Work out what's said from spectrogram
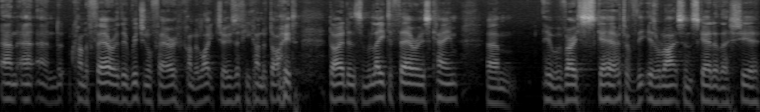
and, and, and, kind of Pharaoh, the original Pharaoh, kind of like Joseph, he kind of died, died, and some later pharaohs came, um, who were very scared of the Israelites and scared of their sheer,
